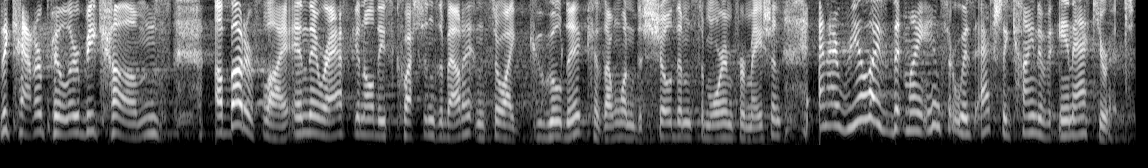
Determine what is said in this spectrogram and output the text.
the caterpillar becomes a butterfly. And they were asking all these questions about it. And so I Googled it because I wanted to show them some more information. And I realized that my answer was actually kind of inaccurate,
